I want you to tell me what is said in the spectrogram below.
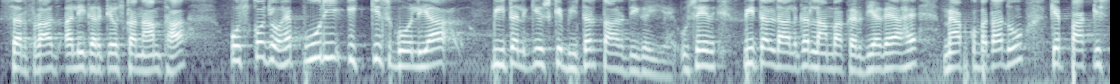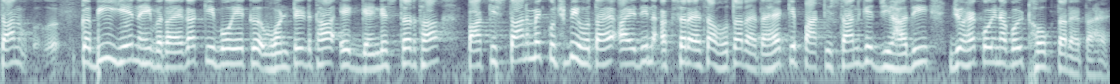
सरफराज अली करके उसका नाम था, उसको जो है पूरी 21 गोलियाँ पीतल की उसके भीतर तार दी गई है। उसे पीतल डालकर लांबा कर दिया गया है। मैं आपको बता दूँ कि पाकिस्तान कभी ये नहीं बताएगा कि वो एक वांटेड था एक गैंगस्टर था। पाकिस्तान में कुछ भी होता है आए दिन अक्सर ऐसा होता रहता है कि पाकिस्तान के जिहादी जो है कोई ना कोई ठोकता रहता है।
